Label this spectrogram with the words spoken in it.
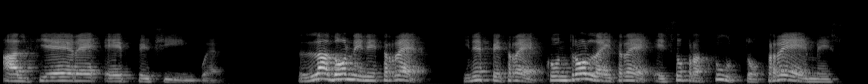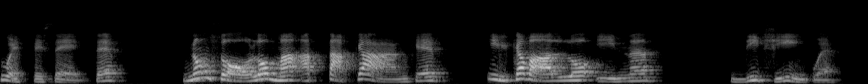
alfiere F5. La donna in E3, in F3, controlla E3 e soprattutto preme su F7. Non solo, ma attacca anche il cavallo in D5.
